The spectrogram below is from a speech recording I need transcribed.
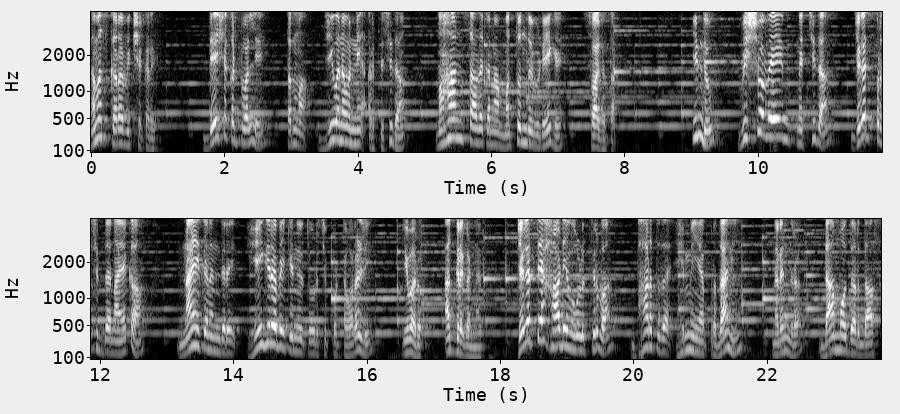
ನಮಸ್ಕಾರ ವೀಕ್ಷಕರೇ. ದೇಶ ಕಟ್ಟುವಲ್ಲಿ ತಮ್ಮ ಜೀವನವನ್ನೇ ಅರ್ಪಿಸಿದ ಮಹಾನ್ ಸಾಧಕನ ಮತ್ತೊಂದು ವಿಡಿಯೋಗೆ ಸ್ವಾಗತ. ಇಂದು ವಿಶ್ವವೇ ಮೆಚ್ಚಿದ ಜಗತ್ಪ್ರಸಿದ್ಧ ನಾಯಕ ನಾಯಕನೆಂದರೆ ಹೇಗಿರಬೇಕೆಂದು ತೋರಿಸಿಕೊಟ್ಟವರಲ್ಲಿ ಇವರು ಅಗ್ರಗಣ್ಯರು. ಜಗತ್ತೇ ಹಾಡಿ ಹೊಗಳುತ್ತಿರುವ ಭಾರತದ ಹೆಮ್ಮೆಯ ಪ್ರಧಾನಿ ನರೇಂದ್ರ ದಾಮೋದರ್ ದಾಸ್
